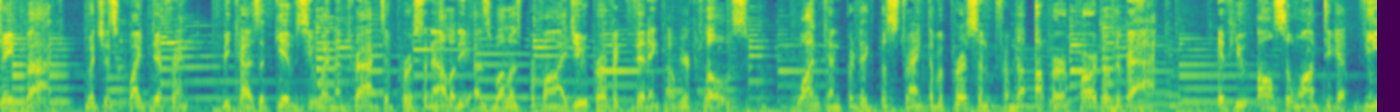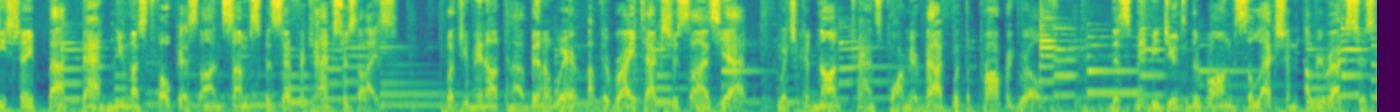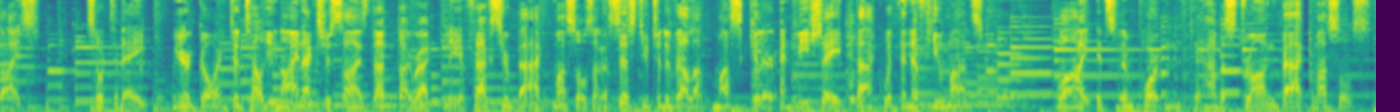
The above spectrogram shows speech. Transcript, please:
V-shaped back, which is quite different, because it gives you an attractive personality as well as provide you perfect fitting of your clothes. One can predict the strength of a person from the upper part of the back. If you also want to get V-shaped back then you must focus on some specific exercise. But you may not have been aware of the right exercise yet, which could not transform your back with the proper growth. This may be due to the wrong selection of your exercise. So today, we are going to tell you 9 exercise that directly affects your back muscles and assist you to develop muscular and V-shaped back within a few months. Why it's important to have a strong back muscles.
